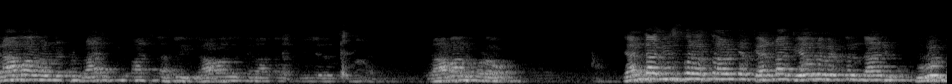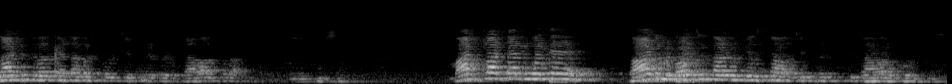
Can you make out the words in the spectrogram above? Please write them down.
గ్రామాల్లో ఉన్నటువంటి రాజకీయ పార్టీలు అసలు ఈ గ్రామాల్లోకి రావడానికి వీల్లేదని గ్రామాలు కూడా జెండా తీసుకొని వస్తామంటే జెండా దేవుడు పెట్టుకుని దాన్ని ఊరు దాటిన తర్వాత జెండా పెట్టుకొని చెప్పినటువంటి గ్రామాలు కూడా నేను చూశాను. మాట్లాడటానికి పోతే దాడులు భౌతిక దాడులు చేస్తామని చెప్పినటువంటి గ్రామాలు కూడా చూసాం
